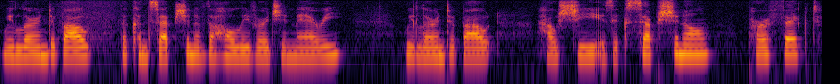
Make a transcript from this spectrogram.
we learned about the conception of the Holy Virgin Mary. We learned about how she is exceptional, perfect,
